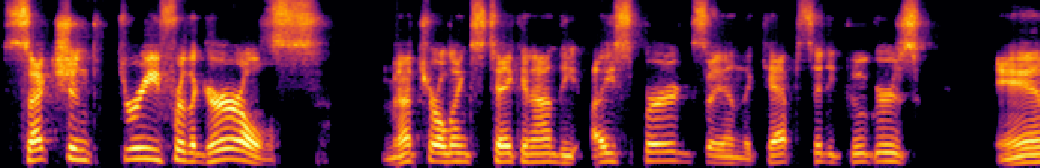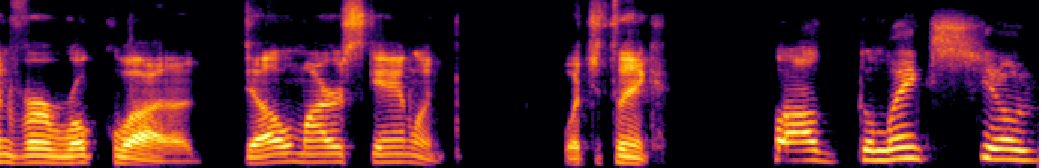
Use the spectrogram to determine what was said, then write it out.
Section three for the girls. Metro Lynx taking on the Icebergs and the Cap City Cougars and Viroqua. Delmar Scanlon. What you think? Well, the Lynx, you know,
